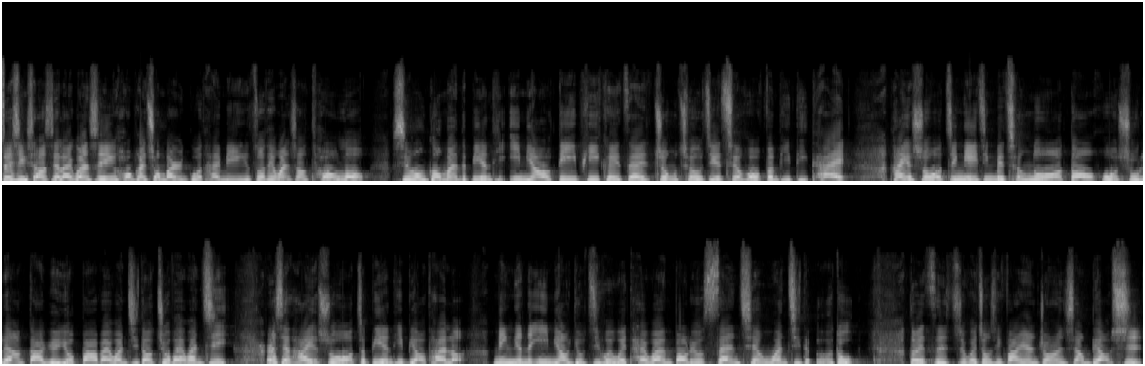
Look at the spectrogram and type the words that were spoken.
最新消息来关心，红海创办人郭台铭昨天晚上透露，希望购买的 BNT 疫苗第一批可以在中秋节前后分批抵台。他也说，今年已经被承诺到货数量大约有八百万剂到九百万剂，而且他也说，这 BNT 表态了，明年的疫苗有机会为台湾保留三千万剂的额度。对此，指挥中心发言人庄仁祥表示，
